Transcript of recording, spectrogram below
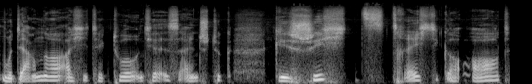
moderner Architektur und hier ist ein Stück geschichtsträchtiger Ort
